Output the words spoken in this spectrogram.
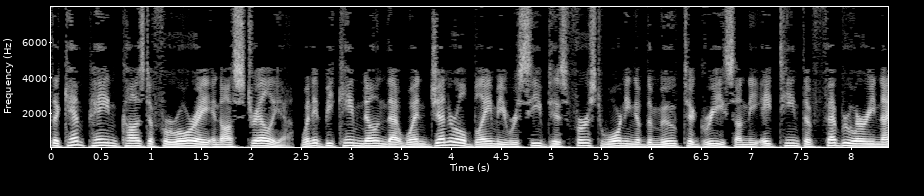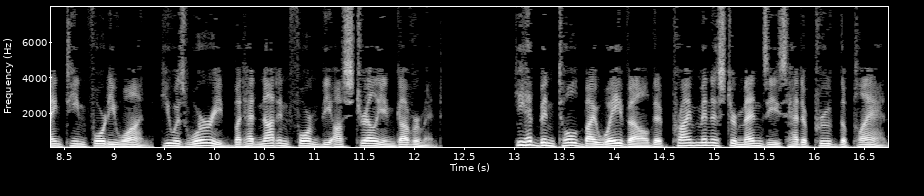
The campaign caused a furore in Australia, when it became known that when General Blamey received his first warning of the move to Greece on 18 February 1941, he was worried but had not informed the Australian government. He had been told by Wavell that Prime Minister Menzies had approved the plan.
